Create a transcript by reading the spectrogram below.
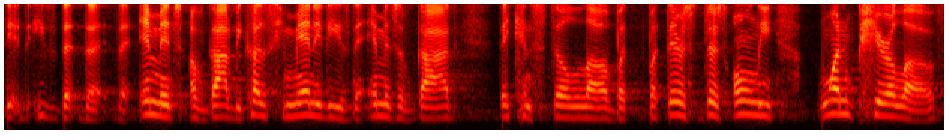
he's the, the, the image of god because humanity is the image of god they can still love but, but there's, there's only one pure love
